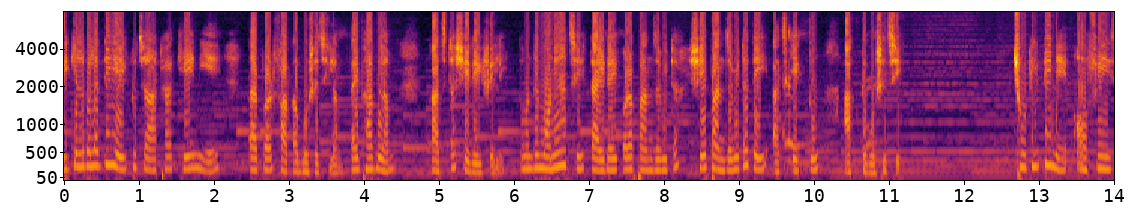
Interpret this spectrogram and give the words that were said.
বিকেলবেলার দিকে একটু চা টা খেয়ে নিয়ে তারপর ফাঁকা বসেছিলাম। তাই ভাবলাম, কাজটা সেরেই ফেলি। তোমাদের মনে আছে টাই ডাই করা পাঞ্জাবিটা? সেই পাঞ্জাবিটাতেই আজকে একটু আঁকতে বসেছি। ছুটির দিনে অফিস,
